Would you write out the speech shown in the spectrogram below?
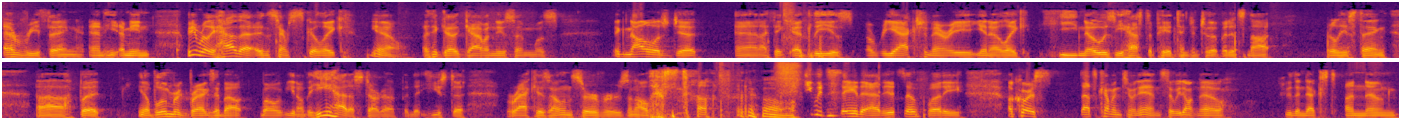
everything. And he, I mean, we didn't really have that in San Francisco. Like, you know, I think Gavin Newsom was acknowledged it, and I think Ed Lee is a reactionary. You know, like he knows he has to pay attention to it, but it's not really his thing. Uh, but you know, Bloomberg brags about well, you know, that he had a startup and that he used to rack his own servers and all this stuff. Oh. he would say that. It's so funny. Of course, that's coming to an end, so we don't know who the next unknown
